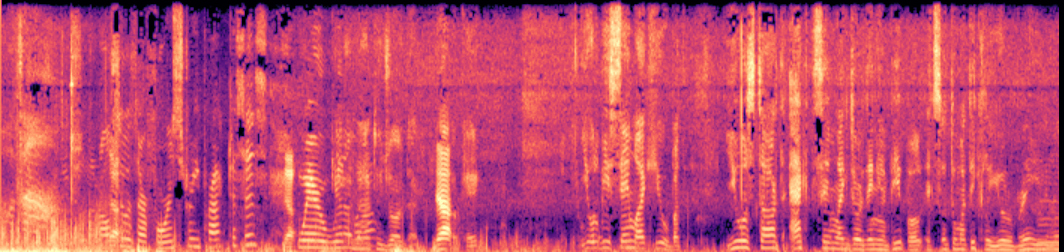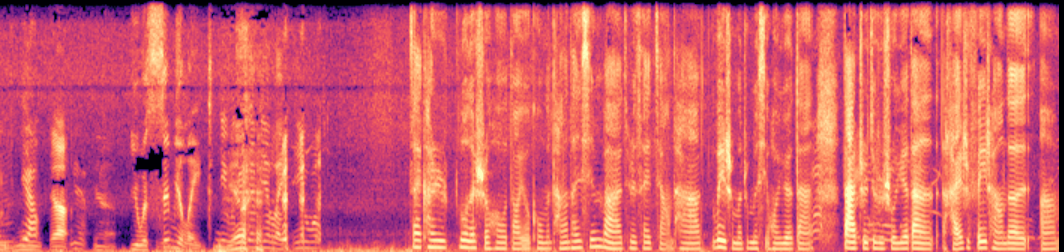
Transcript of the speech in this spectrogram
好赞啊！ And also with our forestry practices, Yeah. where we Canada to Jordan. Yeah. Okay. You will be same like you, but you will start act same like Jordanian people. It's automatically your brain. will yeah, Yeah. Yeah. You will simulate. you will Yeah. simulate. You will 在看日落的时候，导游跟我们谈了谈心吧，就是在讲他为什么这么喜欢约旦。大致就是说，约旦还是非常的嗯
